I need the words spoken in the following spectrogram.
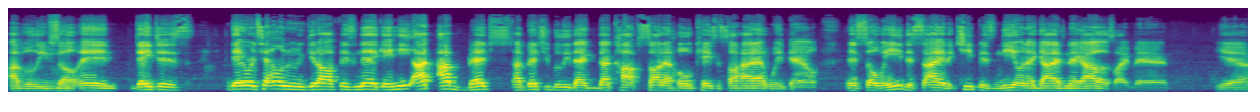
I believe mm-hmm. so, and they just they were telling him to get off his neck, and he I, I bet I bet you believe that that cop saw that whole case and saw how that went down, and so when he decided to keep his knee on that guy's neck, I was like, man, yeah,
